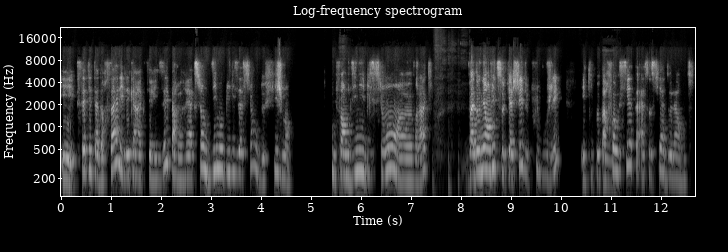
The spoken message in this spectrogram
Et cet état dorsal, il est caractérisé par une réaction d'immobilisation ou de figement, une forme d'inhibition, euh, voilà, qui va donner envie de se cacher, de plus bouger, et qui peut parfois aussi être associée à de la honte.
